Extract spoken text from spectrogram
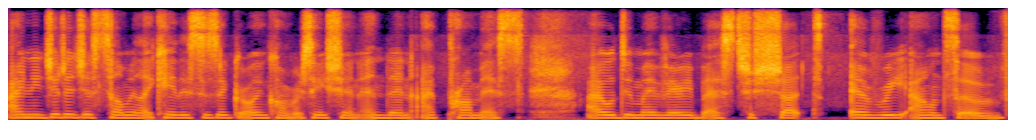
I need you to just tell me, like, hey, this is a growing conversation. And then I promise I will do my very best to shut every ounce of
